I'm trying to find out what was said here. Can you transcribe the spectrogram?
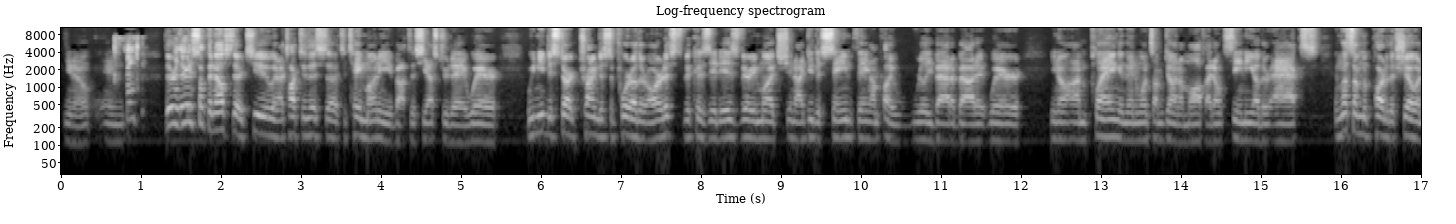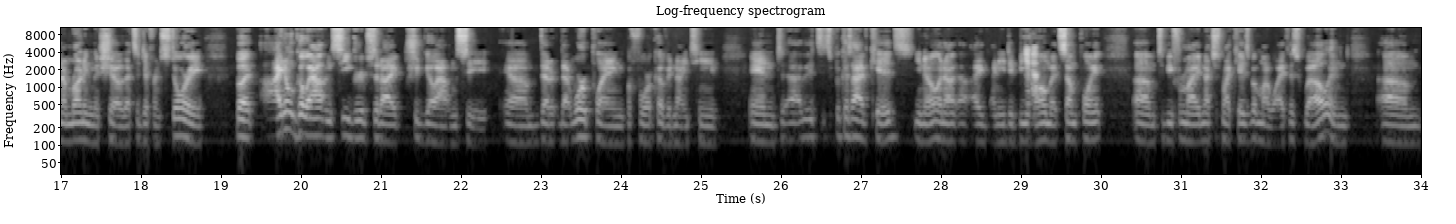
You know, and Thank you. there, there's something else there too, and I talked to this uh, to Tay Money about this yesterday, where we need to start trying to support other artists because it is very much, and I do the same thing. I'm probably really bad about it, where you know I'm playing, and then once I'm done, I'm off. I don't see any other acts unless I'm a part of the show and I'm running the show. That's a different story. But I don't go out and see groups that I should go out and see um, that that were playing before COVID nineteen. And uh, it's, it's because I have kids, you know, and I, I, I need to be Yeah. home at some point um, to be for my not just my kids but my wife as well. And um,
